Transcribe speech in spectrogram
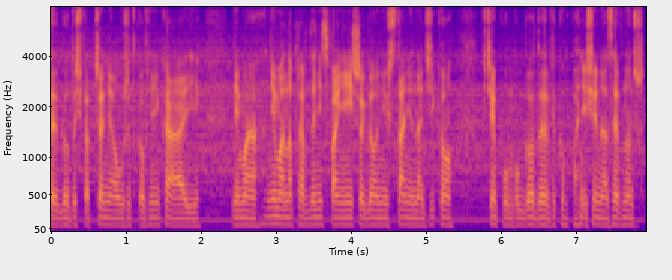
tego doświadczenia użytkownika i nie ma, nie ma naprawdę nic fajniejszego niż stanie na dziko w ciepłą pogodę, wykąpanie się na zewnątrz.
